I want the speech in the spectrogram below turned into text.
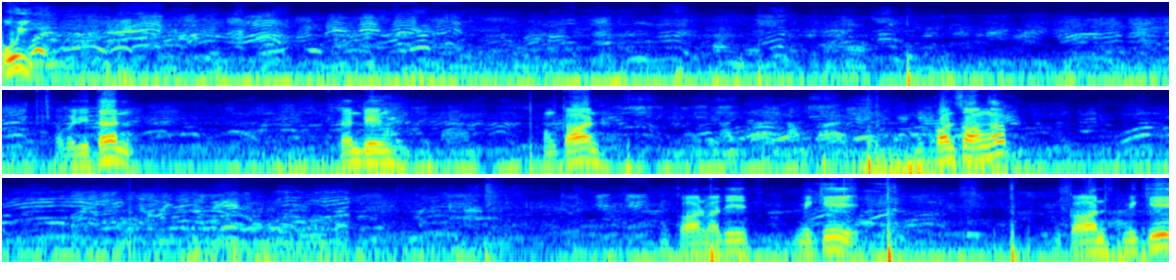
อุ้ยเอาไปที่เติ้ลเติ้ลดึงมังกรมังกรสองครับมังกรมาที่มิกกี้มังกรมิกกี้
